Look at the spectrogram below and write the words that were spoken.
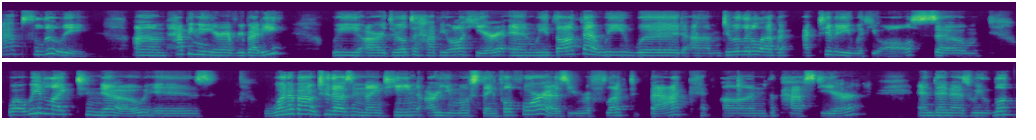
Absolutely. Um, Happy New Year, everybody. We are thrilled to have you all here, and we thought that we would um, do a little of activity with you all. So, what we'd like to know is what about 2019 are you most thankful for as you reflect back on the past year? And then, as we look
